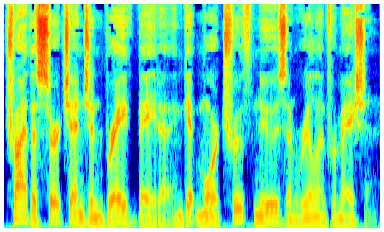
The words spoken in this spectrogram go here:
Try the search engine Brave Beta and get more truth news and real information.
